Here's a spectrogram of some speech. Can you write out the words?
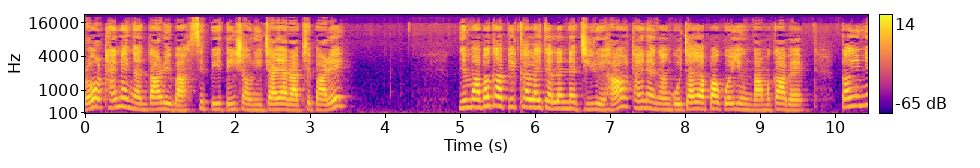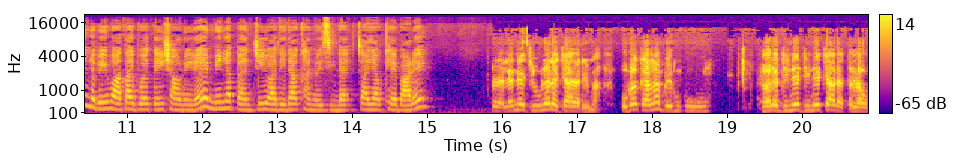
တော့ထိုင်းနိုင်ငံသားတွေပါစစ်ပေးသိမ်းရှောင်နေကြရတာဖြစ်ပါတယ်။မြန်မာဘက်ကပြစ်ခတ်လိုက်တဲ့လက်နက်ကြီးတွေဟာထိုင်းနိုင်ငံကိုကြားရောက်ပောက်ကွဲယုံသားမကပဲတောင်ရင်မြစ်နဘေးမှာတိုက်ပွဲသိမ်းရှောင်နေတဲ့မင်းလက်ပံကျေးရွာဒေသခံတွေစီလည်းကြားရောက်ခဲ့ပါတယ်။လည်းနဲ့ဂျူလည်းလည်းကြားတယ်ဒီမှာဟိုဘက်ကလည်းဘေးမကူဟောတော့ဒီနေ့ဒီနေ့ကြားတယ်တလုံး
